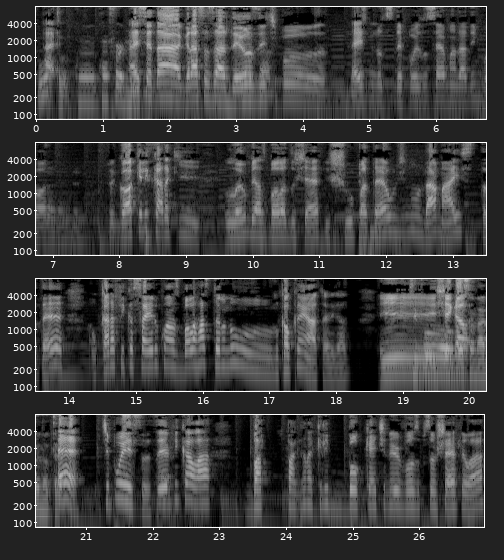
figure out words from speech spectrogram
puto aí, com conformismo. Aí você dá graças a Deus e, tipo, 10 minutos depois você é mandado embora, né? Igual aquele cara que lambe as bolas do chefe, chupa até onde não dá mais. Até o cara fica saindo com as bolas arrastando no, no calcanhar, tá ligado? E tipo chega... o Bolsonaro no trem. É, tipo isso. Você é. fica lá pagando aquele boquete nervoso pro seu chefe lá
